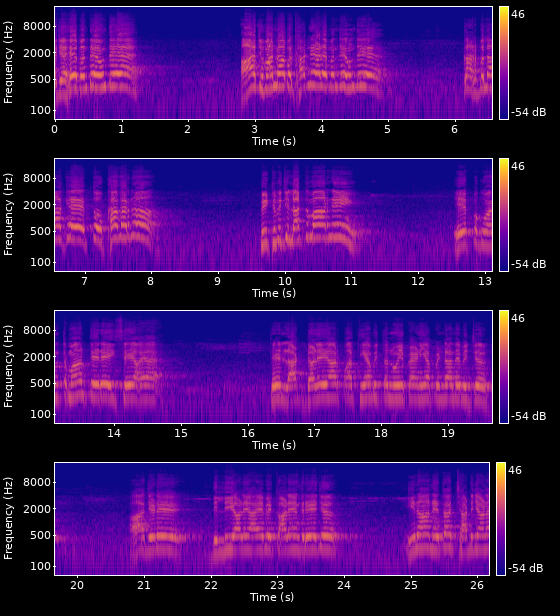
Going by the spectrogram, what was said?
ਅਜਿਹੇ ਬੰਦੇ ਹੁੰਦੇ ਆ ਆ ਜਵਾਨਾਂ ਪਰ ਖੜਨੇ ਵਾਲੇ ਬੰਦੇ ਹੁੰਦੇ ਆ ਘਰ ਬੁਲਾ ਕੇ ਧੋਖਾ ਕਰਨਾ। ਪਿੱਠ ਵਿੱਚ ਲੱਤ ਮਾਰਨੀ। ਇਹ ਭਗਵੰਤ ਮਾਨ ਤੇਰੇ ਹਿੱਸੇ ਆਇਆ ਹੈ। ਤੇ ਲੱਡ ਡਲੇ ਯਾਰ ਪਾਥੀਆਂ ਵੀ ਤੈਨੂੰ ਹੀ ਪੈਣੀਆਂ ਪਿੰਡਾਂ ਦੇ ਵਿੱਚ। ਆ ਜਿਹੜੇ ਦਿੱਲੀ ਵਾਲੇ ਆਏ ਵੇ ਕਾਲੇ ਅੰਗਰੇਜ਼। ਇਹਨਾਂ ਨੇ ਤਾਂ ਛੱਡ ਜਾਣਾ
